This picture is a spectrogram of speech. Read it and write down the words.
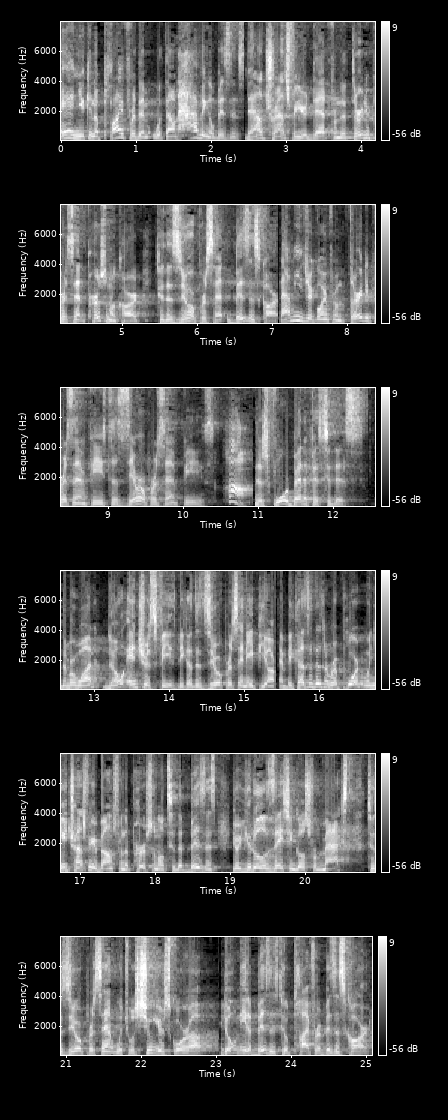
and you can apply for them without having a business. Now transfer your debt from the 30% personal card to the 0% business card. That means you're going from 30% fees to 0% fees. Huh. There's four benefits to this. Number one, no interest fees because it's 0% APR. And because it doesn't report, when you transfer your balance from the personal to the business, your utilization goes from maxed to 0%, which will shoot your score up. You don't need a business to apply for a business card.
